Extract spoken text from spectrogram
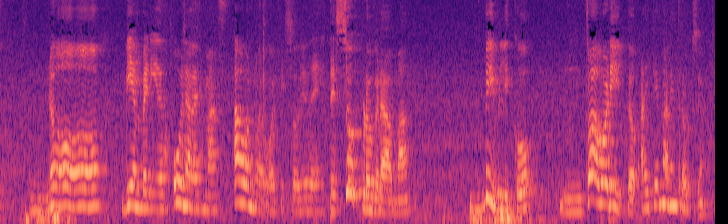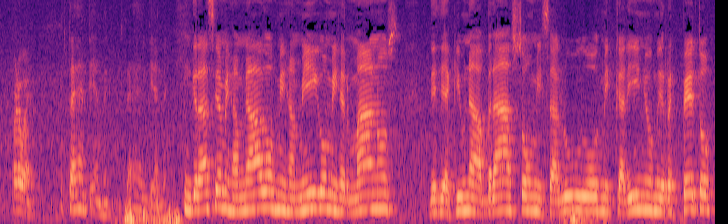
no. Bienvenidos una vez más a un nuevo episodio de este subprograma bíblico favorito. Ay, qué mala introducción. Pero bueno, ustedes entienden, ustedes entienden. Gracias mis amados, mis amigos, mis hermanos. Desde aquí un abrazo, mis saludos, mis cariños, mi respeto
